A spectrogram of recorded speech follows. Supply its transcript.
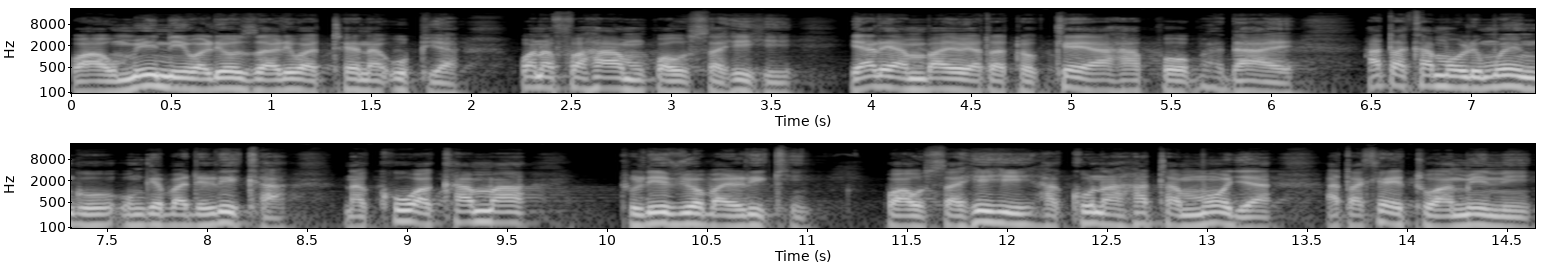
waumini waliozaliwa tena upya wanafahamu kwa usahihi yale ambayo yatatokea hapo baadaye. Hata kama ulimwengu ungebadilika na kuwa kama tulivyobadiliki kwa usahihi hakuna hata mmoja atakayetuamini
